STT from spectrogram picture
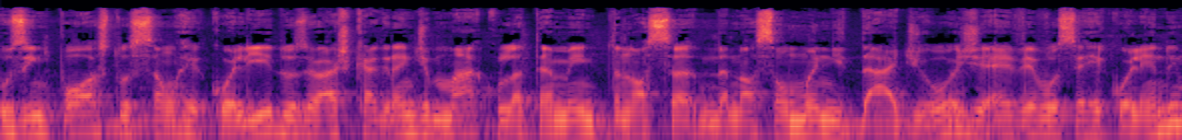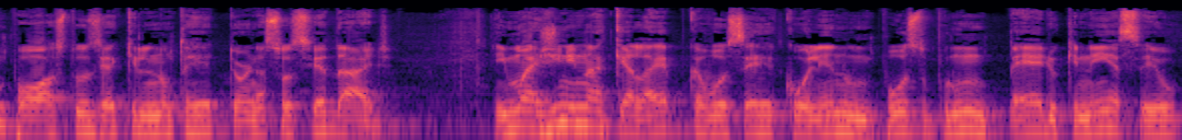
Os impostos são recolhidos, eu acho que a grande mácula também da nossa, da nossa humanidade hoje é ver você recolhendo impostos e aquilo não ter retorno à sociedade. Imagine naquela época você recolhendo um imposto por um império que nem é seu.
